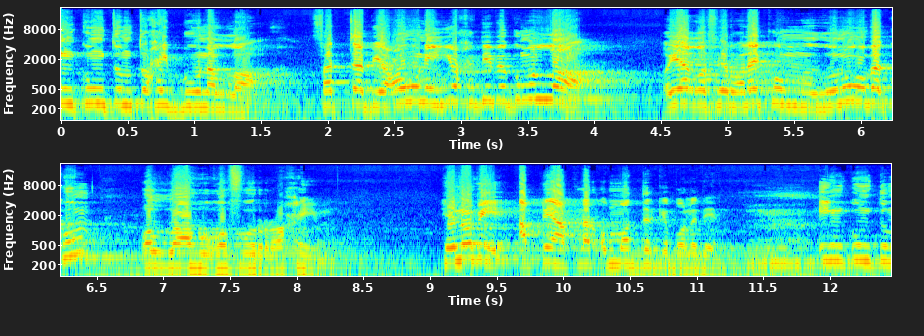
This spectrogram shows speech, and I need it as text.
ইন কুনতুম তুহিব্বুন আল্লাহ ফাত্তাবিউনি ইউহিব্বুকুমুল্লাহ ওয়া ইয়াগফির লাকুম যুনুবাকুম ওয়াল্লাহু গফুর রহিম হে নবী, আপনি আপনার উম্মতদেরকে বলে দিন, ইন কুনতুম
